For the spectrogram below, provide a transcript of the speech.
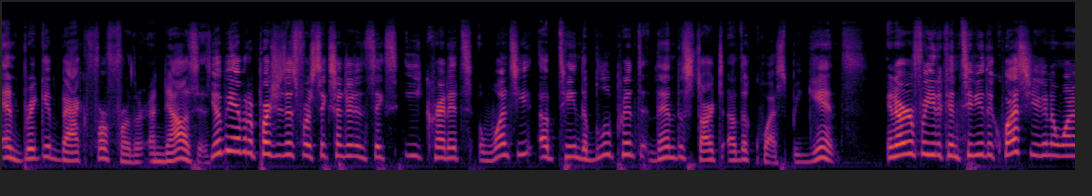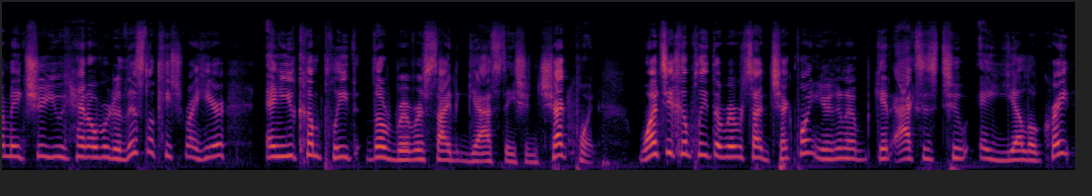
and bring it back for further analysis. You'll be able to purchase this for 606 E credits. Once you obtain the blueprint, then the start of the quest begins. In order for you to continue the quest, you're going to want to make sure you head over to this location right here and you complete the Riverside gas station checkpoint. Once you complete the Riverside checkpoint, you're going to get access to a yellow crate.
